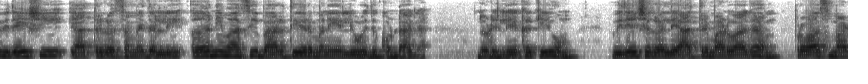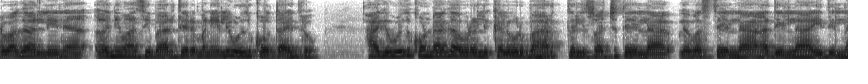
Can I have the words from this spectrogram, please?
ವಿದೇಶಿ ಯಾತ್ರೆಗಳ ಸಮಯದಲ್ಲಿ ಅನಿವಾಸಿ ಭಾರತೀಯರ ಮನೆಯಲ್ಲಿ ಉಳಿದುಕೊಂಡಾಗ. ನೋಡಿ, ಲೇಖಕಿಯು ವಿದೇಶಗಳಲ್ಲಿ ಯಾತ್ರೆ ಮಾಡುವಾಗ, ಪ್ರವಾಸ ಮಾಡುವಾಗ ಅಲ್ಲಿನ ಅನಿವಾಸಿ ಭಾರತೀಯರ ಮನೆಯಲ್ಲಿ ಉಳಿದುಕೊಳ್ತಾ ಇದ್ದರು ಹಾಗೆ ಉಳಿದುಕೊಂಡಾಗ ಅವರಲ್ಲಿ ಕೆಲವರು, ಭಾರತದಲ್ಲಿ ಸ್ವಚ್ಛತೆ ಇಲ್ಲ, ವ್ಯವಸ್ಥೆ ಇಲ್ಲ, ಅದಿಲ್ಲ, ಇದಿಲ್ಲ,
